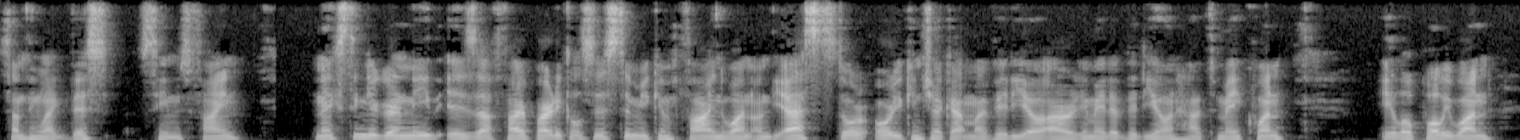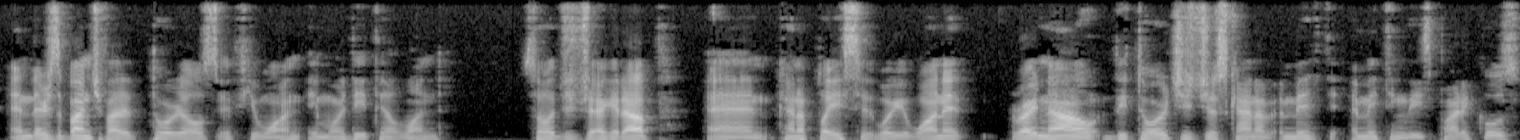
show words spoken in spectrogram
Something like this seems fine. Next thing you're gonna need is a fire particle system. You can find one on the asset store or you can check out my video. I already made a video on how to make one, a low poly one, and there's a bunch of other tutorials if you want a more detailed one. So just drag it up and kind of place it where you want it. Right now, the torch is just kind of emit emitting these particles.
